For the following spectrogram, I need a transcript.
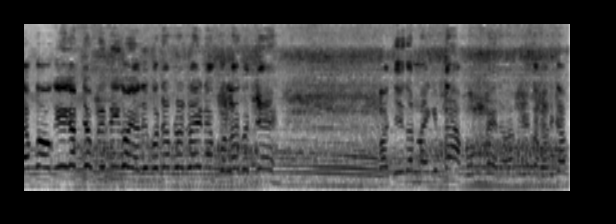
ครับก็โอเคครับจบคลิปนี้ก็อย่าลืมกดซับสไครต์นะกดไลค์กดแชร์ก็เจอกันใหม่คลิปหน้าผมเมย์นะครับเจอกันครับ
